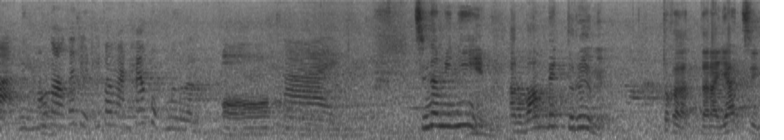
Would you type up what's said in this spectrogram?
อ่ะหนึ่งห้องนอนก็อยู่ที่ประมาณ 5 6หมื่น อ๋อ ใช่ ちなみにあのワンベッドルームとかだったら家賃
